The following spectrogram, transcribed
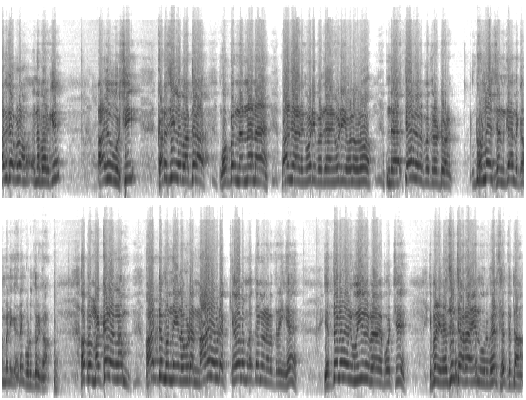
அதுக்கப்புறம் என்னப்பா இருக்கு அது ஊசி. கடைசியில் பார்த்தா கொப்பன் என்னென்ன பாஞ்சாயிரம் கோடி பத்தாயிரம் கோடி எவ்வளோ எவ்வளோ இந்த தேர்தல் பத்திர டொனேஷனுக்கு அந்த கம்பெனிக்காரன் கொடுத்துருக்கான். அப்போ மக்கள் எல்லாம் ஆட்டு மந்தைகளை விட நாயை விட கேவலமாக தானே நடத்துகிறீங்க எத்தனை பேர் உயிர் போச்சு? இப்போ விசச்சாராயன் ஒரு பேர் செத்துட்டான்.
